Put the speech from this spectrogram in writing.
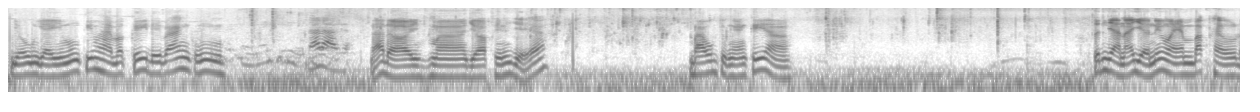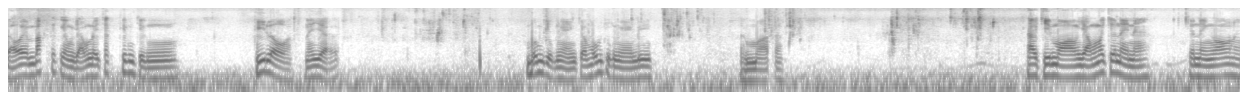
Như vậy muốn kiếm hai ba ký để bán cũng đã rồi. kìa đã đời mà dợp thì nó dễ ba bốn chục ngàn ký à. Tính ra nãy giờ nếu mà em bắt theo độ em bắt cái vòng vòng đây chắc kiếm chừng kilo à, nãy giờ bốn chục ngàn cho bốn chục ngàn đi. Mệt rồi. Đâu chị mò vòng mấy chỗ này nè. Chỗ này ngon nè.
